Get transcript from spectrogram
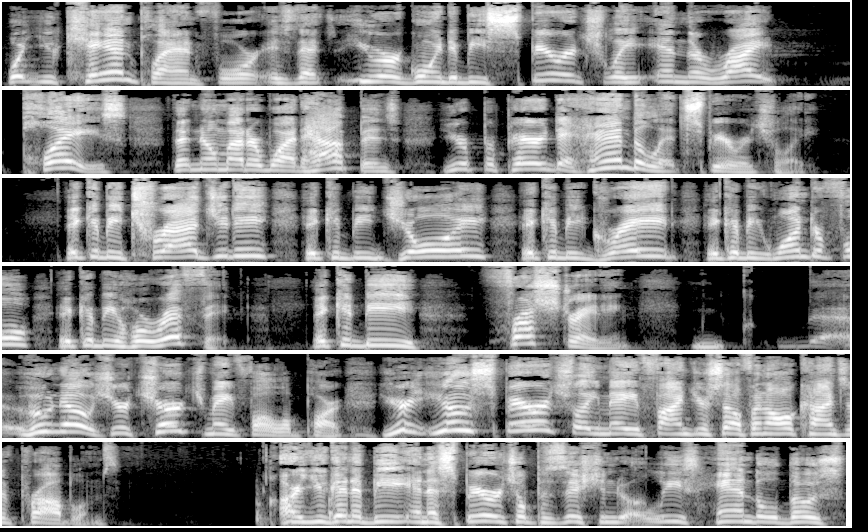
what you can plan for is that you are going to be spiritually in the right place that no matter what happens, you're prepared to handle it spiritually. It could be tragedy. It could be joy. It could be great. It could be wonderful. It could be horrific. It could be frustrating. Uh, who knows? Your church may fall apart. You're, you spiritually may find yourself in all kinds of problems. Are you going to be in a spiritual position to at least handle those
